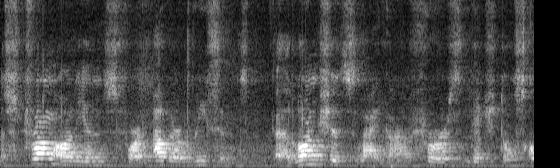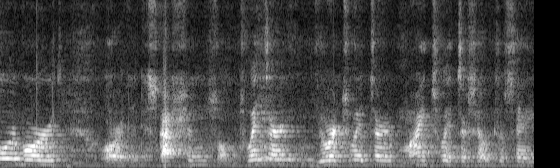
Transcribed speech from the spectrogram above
a strong audience for other recent uh, launches, like our first digital scoreboard, or the discussions on Twitter, your Twitter, my Twitter, so to say.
